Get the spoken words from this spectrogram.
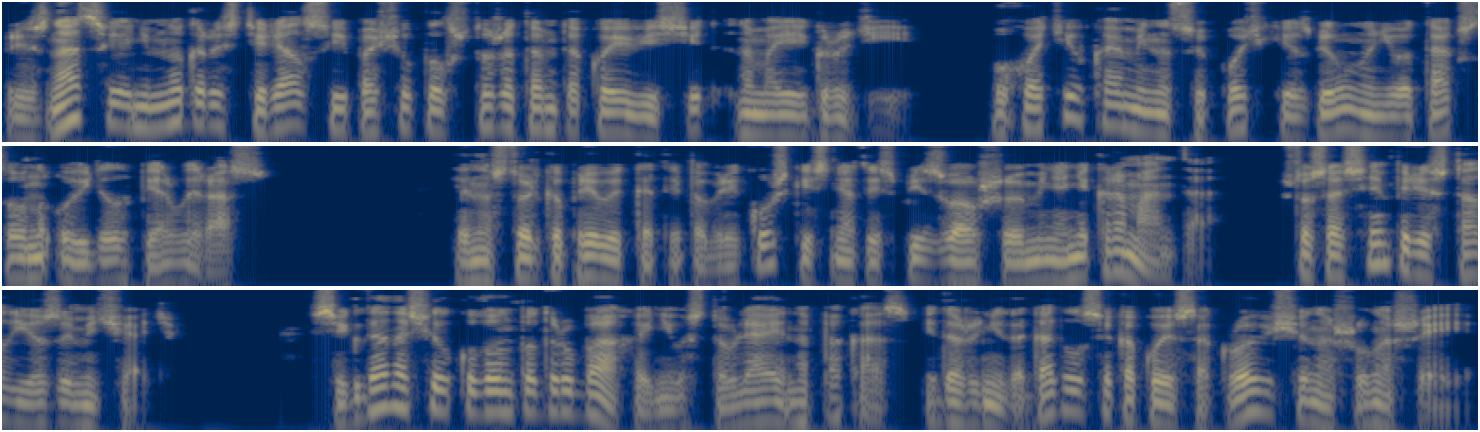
Признаться, я немного растерялся и пощупал, что же там такое висит на моей груди. Ухватив камень на цепочке, я взглянул на него так, словно увидел в первый раз. Я настолько привык к этой побрякушке, снятой с призвавшего меня некроманта, что совсем перестал ее замечать. Всегда носил кулон под рубахой, не выставляя на показ, и даже не догадывался, какое сокровище ношу на шее.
